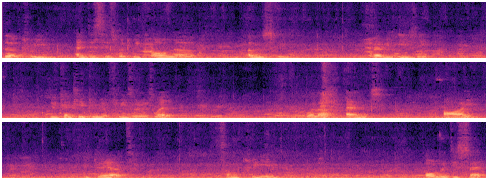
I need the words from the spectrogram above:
the cream, and this is what we call uh, a mousseline. Very easy. You can keep in your freezer as well. Voila, and I prepared some cream already set.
